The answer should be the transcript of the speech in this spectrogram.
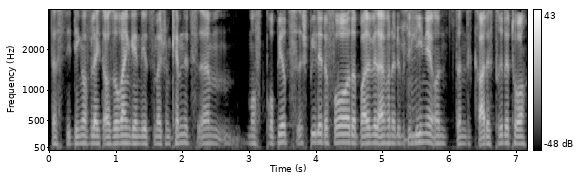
dass die Dinger vielleicht auch so reingehen, wie jetzt zum Beispiel in Chemnitz, ähm, man probiert Spiele davor, der Ball will einfach nicht über die mhm. Linie und dann gerade das dritte Tor.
